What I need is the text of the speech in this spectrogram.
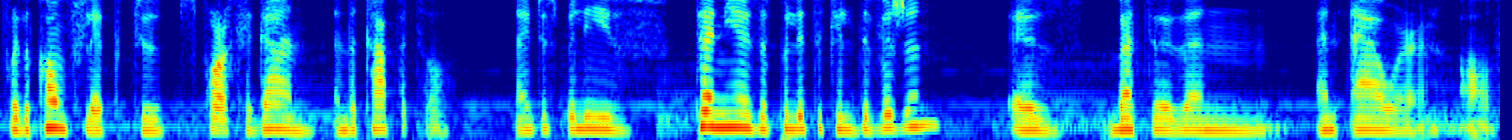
for the conflict to spark again in the capital. I just believe 10 years of political division is better than an hour of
